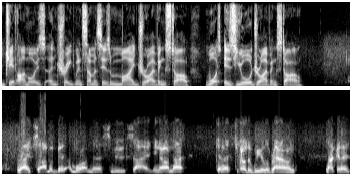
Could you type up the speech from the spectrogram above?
Jett, I'm always intrigued when someone says my driving style. What is your driving style? Right. So I'm a bit more on the smooth side. You know, I'm not going to throw the wheel around, not to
